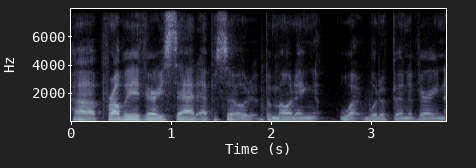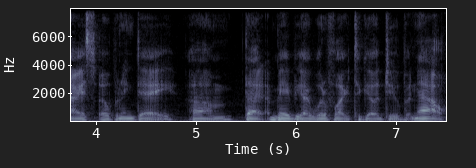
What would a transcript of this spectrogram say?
uh, probably a very sad episode bemoaning what would have been a very nice opening day um, that maybe I would have liked to go to. But now,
